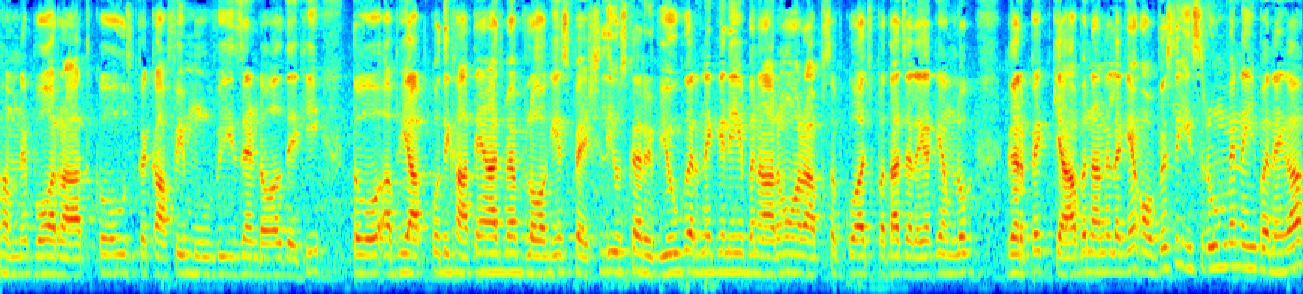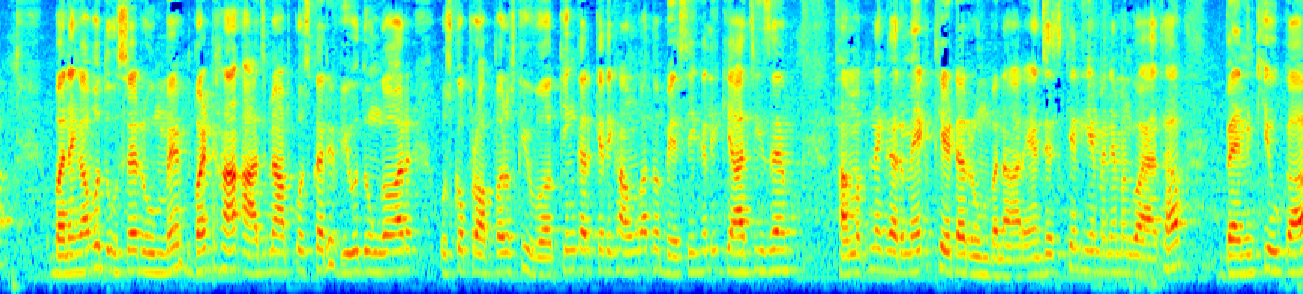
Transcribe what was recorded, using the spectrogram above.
हमने बहुत रात को उस पर काफ़ी मूवीज़ एंड ऑल देखी। तो अभी आपको दिखाते हैं, आज मैं ब्लॉग ये स्पेशली उसका रिव्यू करने के लिए बना रहा हूँ और आप सबको आज पता चलेगा कि हम लोग घर पे क्या बनाने लगे हैं। ऑब्वियसली इस रूम में नहीं बनेगा बनेगा वो दूसरे रूम में। बट हाँ आज मैं आपको उसका रिव्यू दूँगा और उसको प्रॉपर उसकी वर्किंग करके दिखाऊँगा। तो बेसिकली क्या चीज़ है? हम अपने घर में एक थिएटर रूम बना रहे हैं, जिसके लिए मैंने मंगवाया था बेनक्यू का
